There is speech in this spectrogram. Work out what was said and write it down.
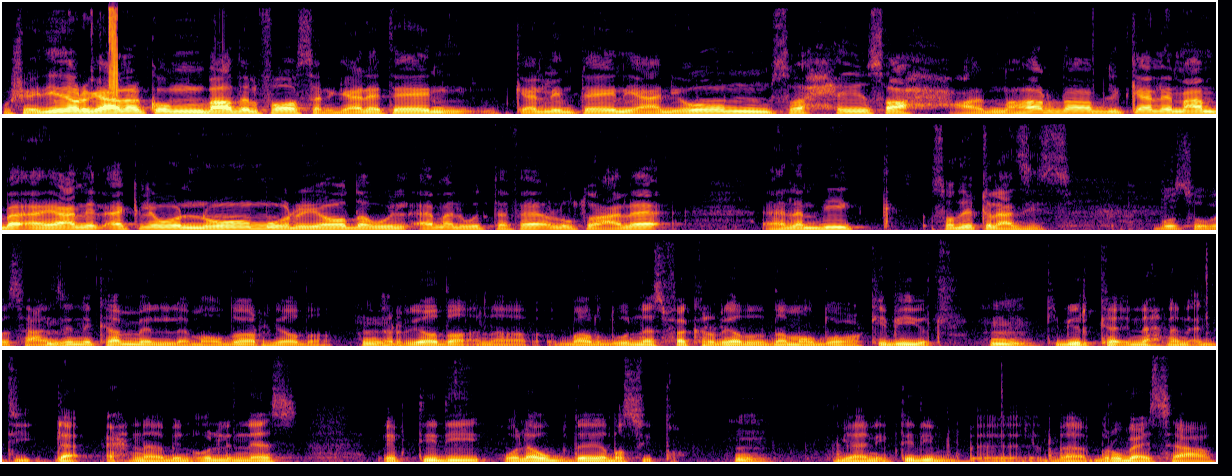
مشاهدينا رجعنا لكم بعد الفاصل رجعنا تاني نتكلم تاني عن يوم صحي صح. النهارده بنتكلم عن بقى يعني الأكل والنوم والرياضة والأمل والتفاؤل. دكتور علاء أهلا بيك صديقي العزيز. بصوا بس عايزين نكمل موضوع الرياضة. مم. الرياضة أنا برضو الناس فاكرة الرياضة ده موضوع كبير. مم. كبير كأن إحنا نأديه. لا إحنا بنقول للناس ابتدي ولو بداية بسيطة. مم. يعني ابتدي بربع ساعة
